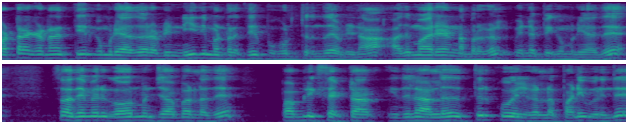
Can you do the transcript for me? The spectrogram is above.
பட்ட கடனை தீர்க்க முடியாதவர் அப்படின்னு நீதிமன்றம் தீர்ப்பு கொடுத்துருந்து அப்படின்னா அது மாதிரியான நபர்கள் விண்ணப்பிக்க முடியாது. ஸோ அதேமாதிரி கவர்மெண்ட் ஜாப் அல்லது பப்ளிக் செக்டார் இதில் அல்லது திருக்கோயில்களில் பணிபுரிந்து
